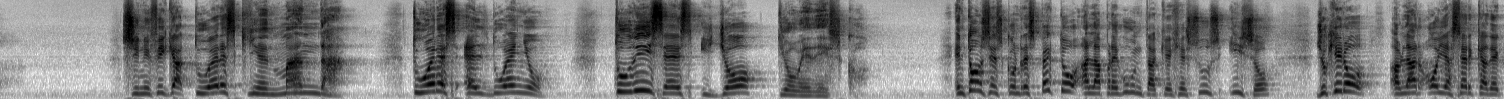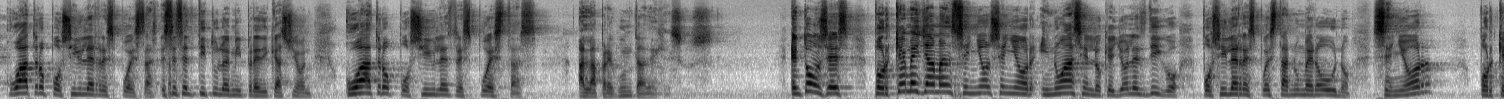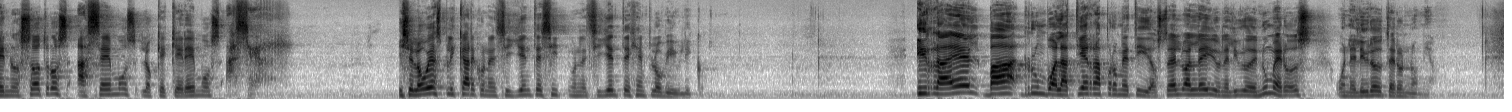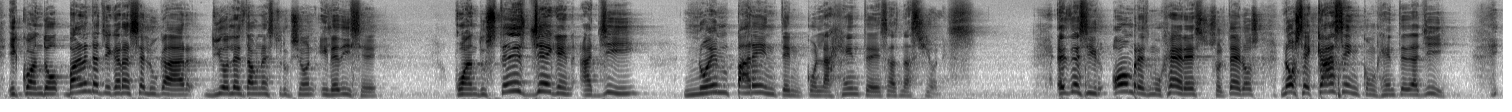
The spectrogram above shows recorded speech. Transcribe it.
Significa tú eres quien manda. Tú eres el dueño. Tú dices y yo te obedezco. Entonces, con respecto a la pregunta que Jesús hizo, yo quiero hablar hoy acerca de cuatro posibles respuestas. Ese es el título de mi predicación. Cuatro posibles respuestas a la pregunta de Jesús. Entonces, ¿por qué me llaman Señor, Señor y no hacen lo que yo les digo? Posible respuesta número uno. Señor, porque nosotros hacemos lo que queremos hacer. Y se lo voy a explicar con el siguiente, con el siguiente ejemplo bíblico. Israel va rumbo a la tierra prometida. Ustedes lo han leído en el libro de Números o en el libro de Deuteronomio. Y cuando van a llegar a ese lugar, Dios les da una instrucción y le dice, cuando ustedes lleguen allí, no emparenten con la gente de esas naciones. Es decir, hombres, mujeres, solteros, no se casen con gente de allí.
